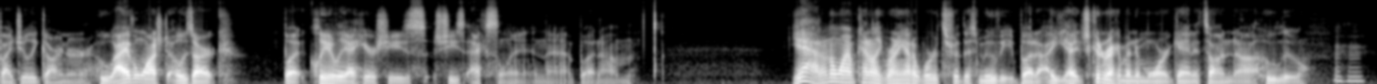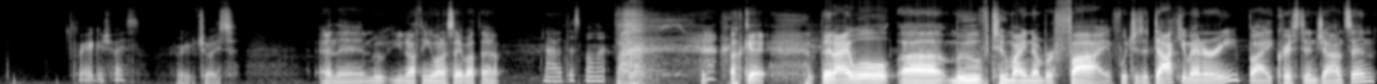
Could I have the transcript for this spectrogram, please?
by Julia Garner who I haven't watched Ozark but clearly I hear she's she's excellent in that but um yeah I don't know why I'm kind of like running out of words for this movie but I I just couldn't recommend it more again it's on uh, Hulu Mm-hmm. Very good choice. Very good choice and then you nothing you want to say about that Not at this moment. okay. Then I will uh, move to my number five, which is a documentary by Kirsten Johnson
